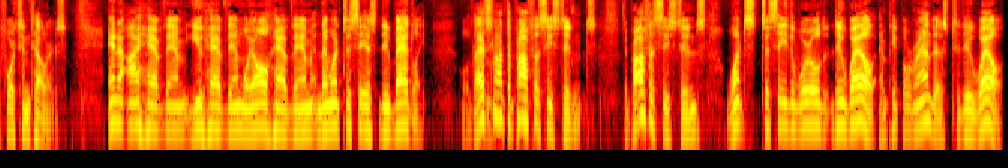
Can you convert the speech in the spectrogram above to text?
fortune tellers. And I have them, you have them, we all have them, and they want to see us do badly. Well, that's not the prophecy students. The prophecy students wants to see the world do well and people around us to do well.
